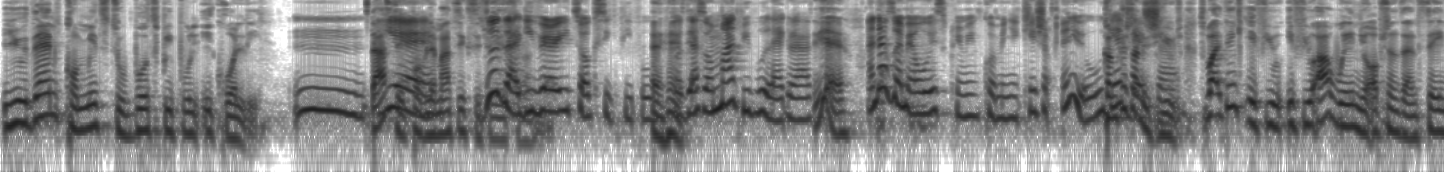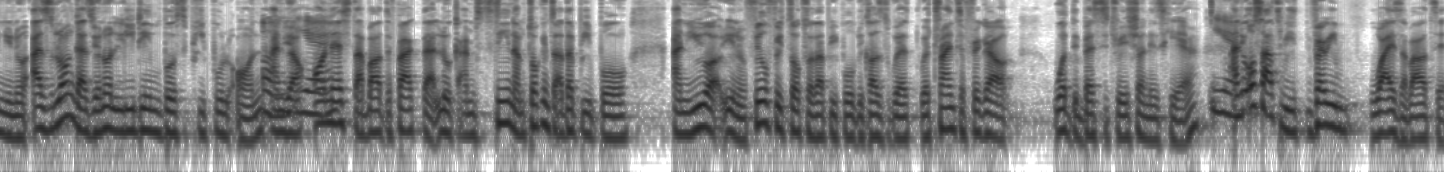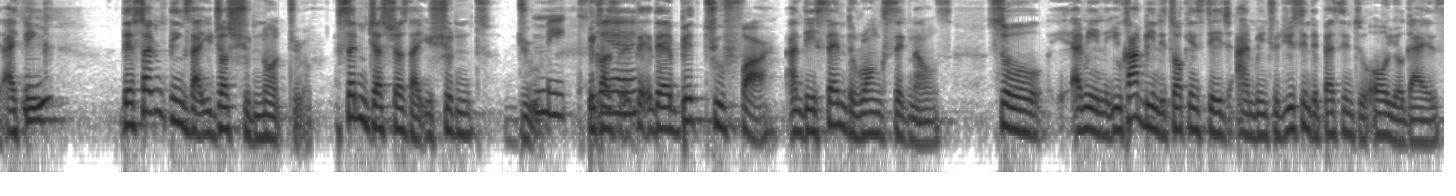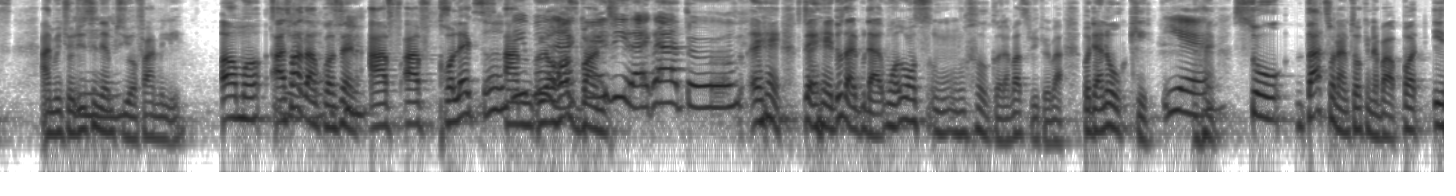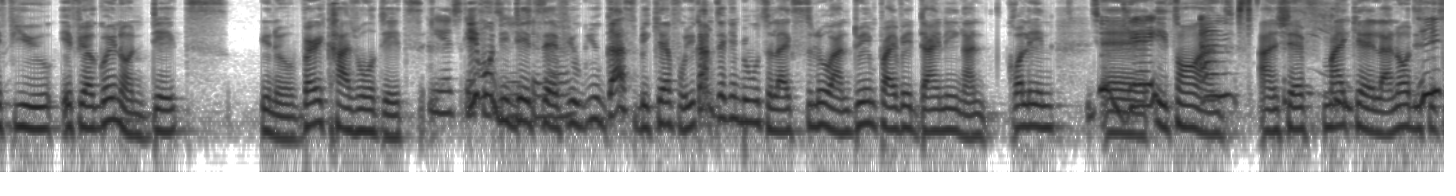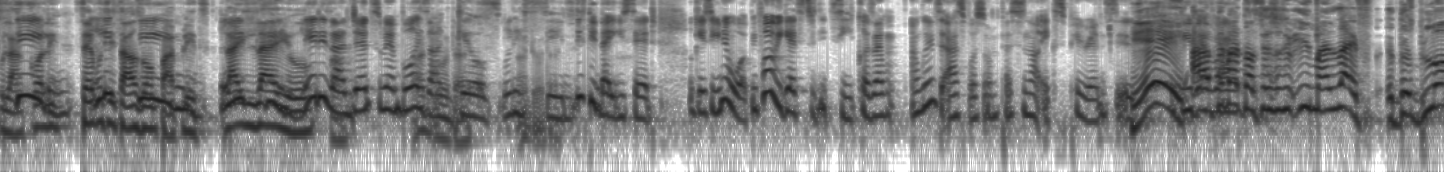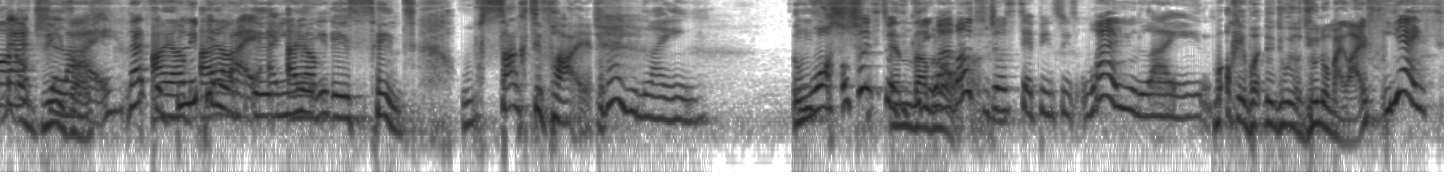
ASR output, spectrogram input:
you then commit to both people equally. That's a problematic situation. Mm, Those are the very toxic people Uh-huh. because there are some mad people like that. Yeah. and that's why I'm always screaming communication. Anyway, we'll Communication is huge. So I think if you if you are weighing your options and saying, you know, as long as you're not leading both people on On, and you're yeah. honest about the fact that look, I'm seeing, I'm talking to other people, and you are, you know, feel free to talk to other people because we're we're trying to figure out what the best situation is here. Yeah. And you also have to be very wise about it. I think Mm-hmm. there's certain things that you just should not do. Certain gestures that you shouldn't do. Make, because yeah. they, they're a bit too far and they send the wrong signals. So, I mean, you can't be in the talking stage and be introducing the person to all your guys. I'm introducing them to your family. Um, uh, as far as I'm Mm. Concerned, I've I've collect. Some I'm people your husband. crazy like that too. Eh, so, eh, those are people that want- wants. mm, Oh God, I'm about to speak about, but they're not okay. Yeah. Eh, So that's what I'm talking about. But if you if you're going on dates, you know, very casual dates, Yeah, even the dates, if you you guys be careful. You can't be taking people to like slow and doing private dining and calling uh, Eton and and- and Chef Michael and all these people and calling seventy thousand per listen, plate. Lie, lie, listen. Ladies Oh. and gentlemen, boys and girls, listen. This thing that you said. Okay, so you know what? Before we get to the tea, because I'm I'm going to ask for some personal experiences. Hey, I've ever- never done relationship in my life. The blood of That's a Jesus. lie. That's a I am, bleeping I lie, A, and you I know am a saint, sanctified, Why are you lying? washed Oh, in the 2023. We're about to just step into it. Why are you lying? But, okay, but do, do you know my life? Yes.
